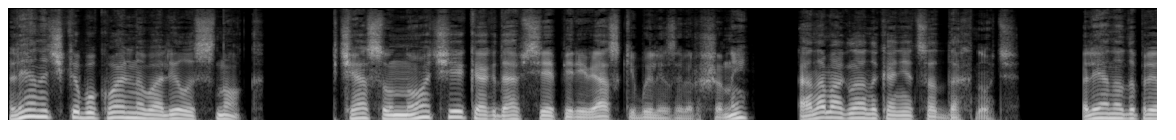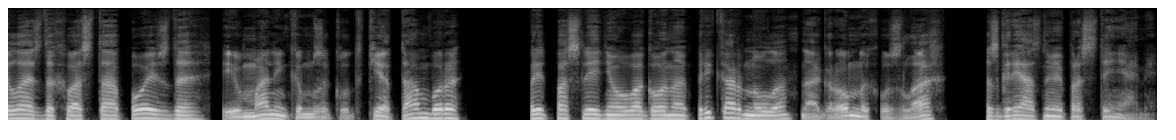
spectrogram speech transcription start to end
Леночка буквально валилась с ног. К часу ночи, когда все перевязки были завершены, она могла, наконец, отдохнуть. Лена доплелась до хвоста поезда и в маленьком закутке тамбура предпоследнего вагона прикорнула на огромных узлах с грязными простынями.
